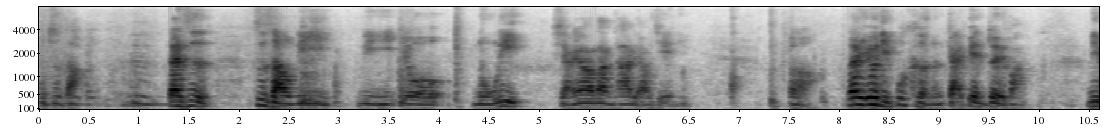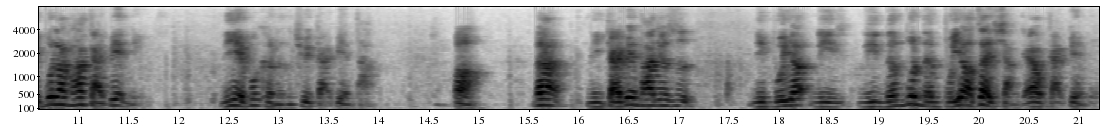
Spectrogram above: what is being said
不知道。嗯。但是至少你你有努力想要让他了解你啊。那因为你不可能改变对方，你不让他改变你。你也不可能去改变他，啊，那你改变他就是，你不要你你能不能不要再想着要改变我？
